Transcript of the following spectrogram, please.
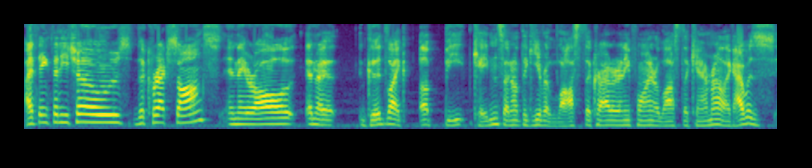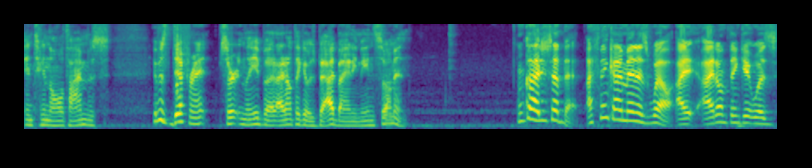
I think that he chose the correct songs, and they were all in a good like upbeat cadence. I don't think he ever lost the crowd at any point or lost the camera. Like I was in tune the whole time. It was, it was different certainly, but I don't think it was bad by any means. So I'm in. I'm glad you said that. I think I'm in as well. I, I don't think it was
